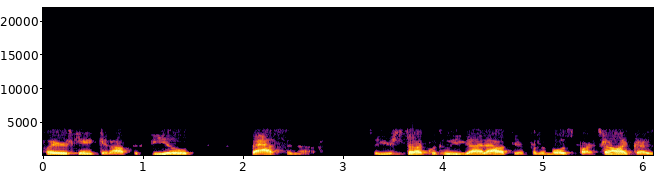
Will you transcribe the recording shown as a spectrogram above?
players can't get off the field fast enough. So you're stuck with who you got out there for the most part. It's kind of like as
